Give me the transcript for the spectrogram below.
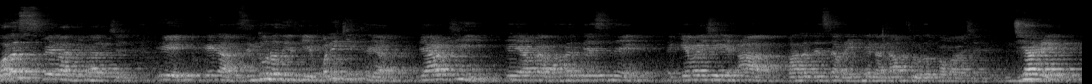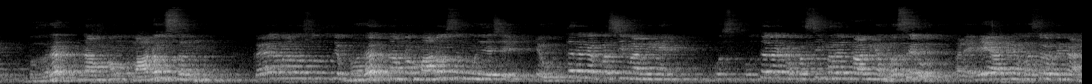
વર્ષ પહેલાની વાત છે. એ એના સિંધુ નદીથી પરિચિત થયા. ત્યારથી એ આપણા ભારત દેશને કહેવાય છે કે આ ભારત દેશને આપણે ઇન્ડિયાના નામથી ઓળખવામાં આવે છે. જ્યારે ભરત નામનો માનવ સમૂહ, કયા માનવ સમૂહ જે ભરત નામનો માનવ સમૂહ જે છે, એ ઉત્તર અને પશ્ચિમ આવીને ઉત્તર અને પશ્ચિમ ભારતમાં આવીને વસેલો. અને એ આવીને વસેલો તેના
